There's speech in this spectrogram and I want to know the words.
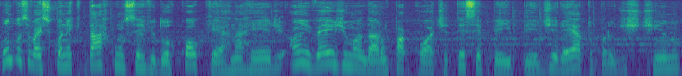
Quando você vai se conectar com um servidor qualquer na rede, ao invés de mandar um pacote TCP/IP direto para o destino,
